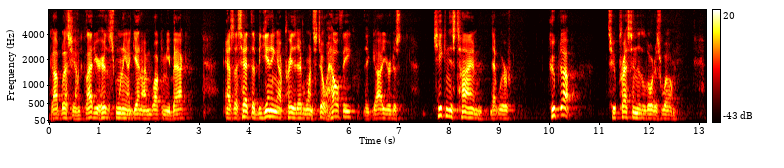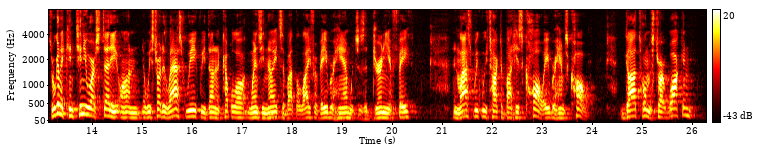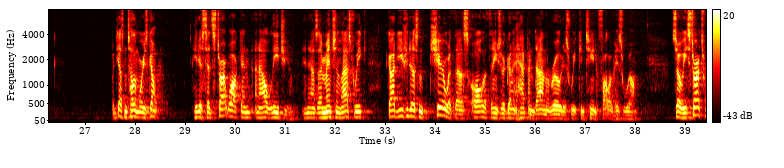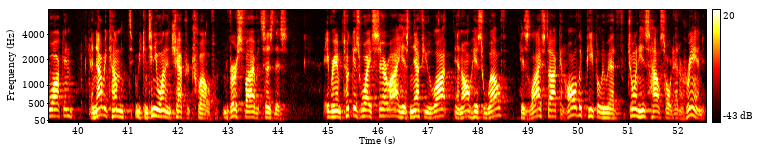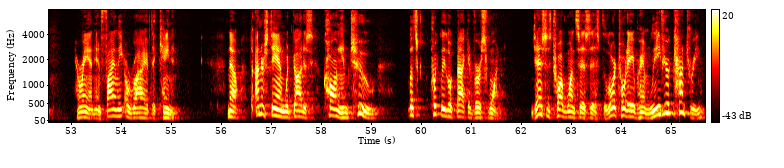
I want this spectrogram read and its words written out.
God bless you. I'm glad you're here this morning. Again, I'm welcoming you back. As I said at the beginning, I pray that everyone's still healthy, that God, you're just taking this time that we're cooped up to press into the Lord as well. So we're going to continue our study on, we started last week, we've done a couple of Wednesday nights about the life of Abraham, which is a journey of faith. And last week we talked about his call, Abraham's call. God told him to start walking, but he doesn't tell him where he's going. He just said, Start walking and I'll lead you. And as I mentioned last week, God usually doesn't share with us all the things that are going to happen down the road as we continue to follow His will. So he starts walking, and now we come we continue on in chapter 12. In verse 5 it says this. Abraham took his wife Sarai, his nephew Lot, and all his wealth, his livestock, and all the people who had joined his household at Haran, Haran, and finally arrived at Canaan. Now, to understand what God is calling him to, let's quickly look back at verse 1. Genesis 12:1 says this, "The Lord told Abraham, leave your country,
